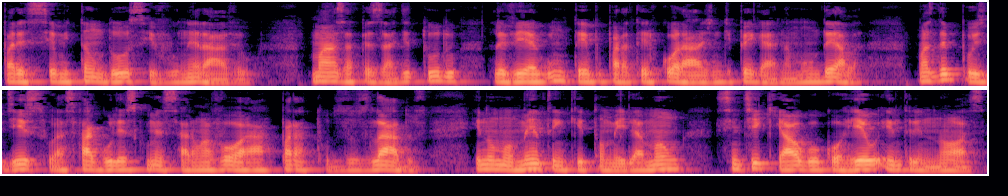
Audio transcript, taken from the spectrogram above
pareceu-me tão doce e vulnerável. Mas, apesar de tudo, levei algum tempo para ter coragem de pegar na mão dela. Mas depois disso, as fagulhas começaram a voar para todos os lados, e no momento em que tomei-lhe a mão, senti que algo ocorreu entre nós,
